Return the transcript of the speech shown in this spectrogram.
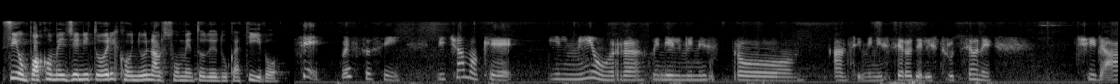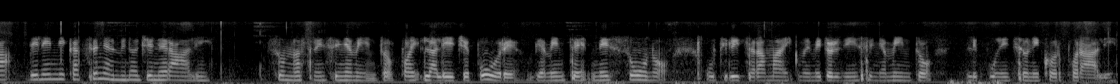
Sì, un po' come i genitori che ognuno ha il suo metodo educativo. Sì, questo sì. Diciamo che il MIUR, quindi il ministro, anzi il Ministero dell'Istruzione, ci dà delle indicazioni almeno generali sul nostro insegnamento, poi la legge pure, ovviamente nessuno utilizzerà mai come metodo di insegnamento le punizioni corporali,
